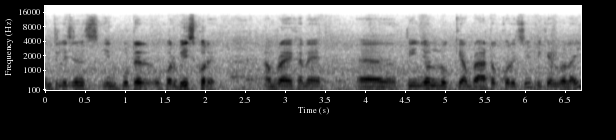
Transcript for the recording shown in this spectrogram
ইন্টেলিজেন্স ইনপুটের উপর বেস করে আমরা এখানে তিনজন লোককে আমরা আটক করেছি বিকেলবেলায়।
